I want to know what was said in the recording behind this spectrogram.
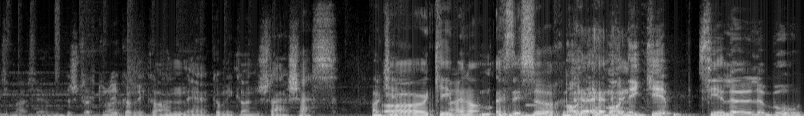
j'imagine. Je suis à tous les Comic Con, mais à Comic Con, je suis à la chasse. Ok. Oh, ok, mais non, c'est sûr. Mon, mon équipe tient le, le boot,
